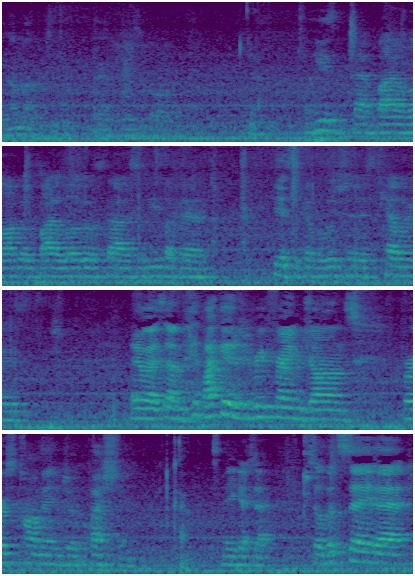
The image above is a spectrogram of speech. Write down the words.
mean, I'm not a fan of his at all. Well, he's that biologo, biologos guy, so he's like a theistic evolutionist. Keller's. Anyways, um, if I could reframe John's first comment into a question. Okay. How you get that? So let's say that.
